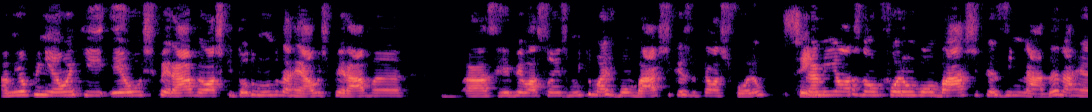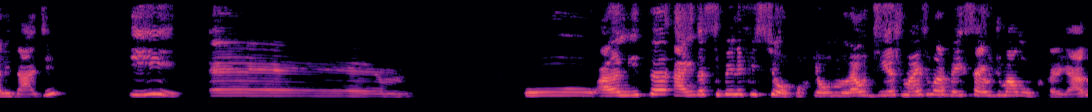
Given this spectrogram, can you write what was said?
A minha opinião é que eu esperava, eu acho que todo mundo, na real, esperava as revelações muito mais bombásticas do que elas foram. Sim. Pra mim, elas não foram bombásticas em nada, na realidade. E é, o... a Anitta ainda se beneficiou, porque o Léo Dias mais uma vez saiu de maluco, tá ligado?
